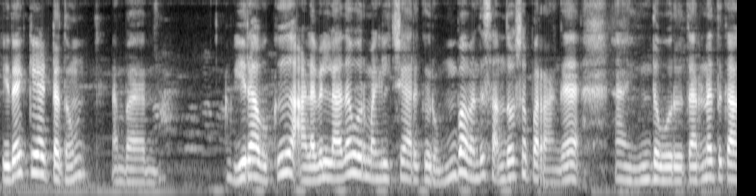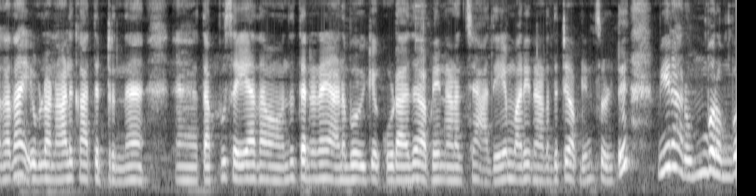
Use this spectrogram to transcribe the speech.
இதை கேட்டதும் நம்ம வீராவுக்கு அளவில்லாத ஒரு மகிழ்ச்சியாக இருக்குது ரொம்ப வந்து சந்தோஷப்படுறாங்க. இந்த ஒரு தருணத்துக்காக தான் இவ்வளோ நாள் காத்துட்ருந்தேன் தப்பு செய்யாதவன் வந்து தண்டனை அனுபவிக்கக்கூடாது அப்படின்னு நினச்சேன். அதே மாதிரி நடந்துட்டு அப்படின்னு சொல்லிட்டு வீரா ரொம்ப ரொம்ப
